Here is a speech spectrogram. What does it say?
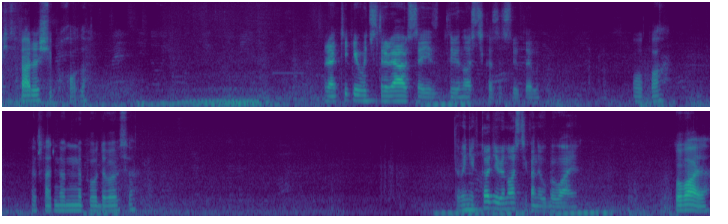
Якісь радощі, походу. Бля, тільки відстрілявся і 90 засвітив. Опа. Я ж не, не подивився. Та ви ніхто 90 не вбиває. Буває.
